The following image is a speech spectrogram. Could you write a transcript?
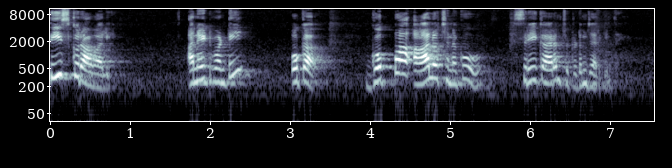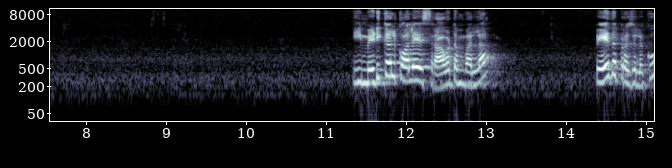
తీసుకురావాలి అనేటువంటి ఒక గొప్ప ఆలోచనకు శ్రీకారం చుట్టడం జరిగింది. ఈ మెడికల్ కాలేజ్ రావటం వల్ల పేద ప్రజలకు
